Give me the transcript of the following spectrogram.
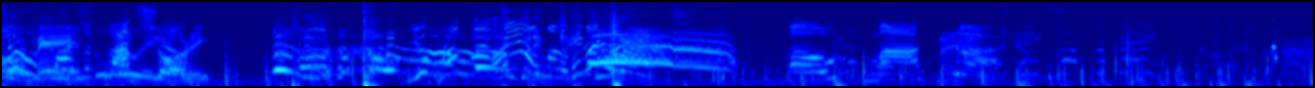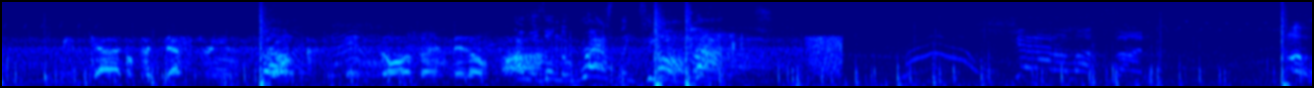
Oh man, I'm sorry. You broke the I'm wheel, gonna kick your ass! Ah! Oh my god. We've got a pedestrian drunk in northern Middle I was on the wrestling team oh. in college! Shit out of luck, son! Oh!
